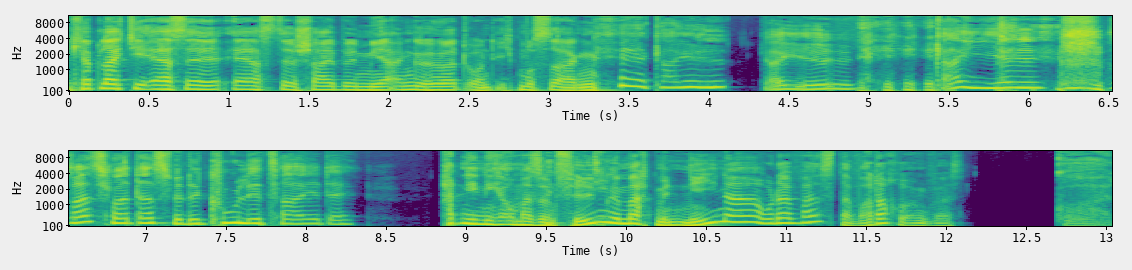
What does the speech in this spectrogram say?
Ich habe gleich die erste, erste Scheibe mir angehört und ich muss sagen, geil, geil, geil. Was war das für eine coole Zeit, ey. Hatten die nicht auch mal so einen Film gemacht mit Nena oder was? Da war doch irgendwas. Gott.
